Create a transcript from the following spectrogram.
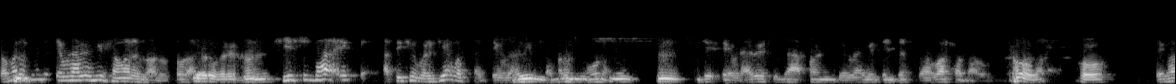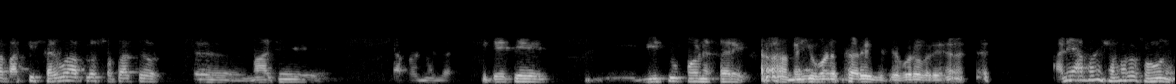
समरस म्हणजे तेवढा वेळ मी समरस झालो थोडा. बरोबर आहे हं. ही सुद्धा एक अतिशय वरची अवस्था आहे तेवढा वेळ समरस होणं हं. हं. म्हणजे तेवढा वेळ सुद्धा आपण तेवढा वेळ त्यांच्या सहवासात हो आहोत हो तेव्हा बाकी सर्व आपलं स्वतःच माझे आपण म्हणलं की तेथे मी तू पण सरे पण खरं आहे ते बरोबर आहे. आणि आपण समरस होणं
